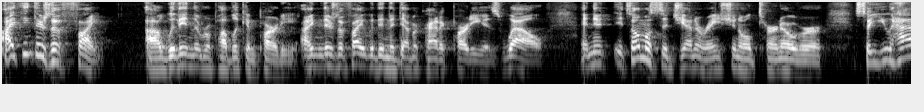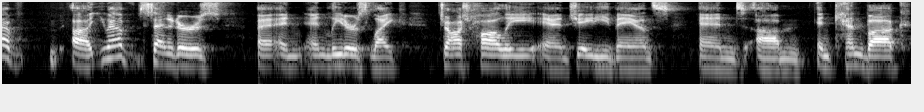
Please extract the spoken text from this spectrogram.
I think there's a fight uh, within the Republican Party. I mean, there's a fight within the Democratic Party as well, and it, it's almost a generational turnover. So you have uh, you have senators uh, and and leaders like Josh Hawley and J.D. Vance and um, and Ken Buck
